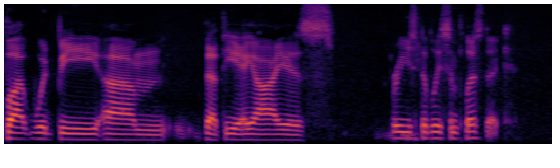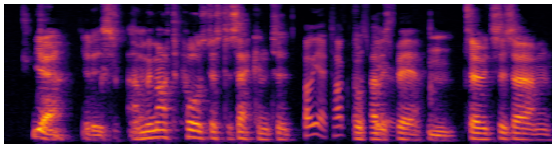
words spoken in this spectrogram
but would be um, that the AI is reasonably simplistic. Yeah, it is. And we might have to pause just a second to Oh yeah, talk talk about about this beer. beer. Mm. So it says um,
